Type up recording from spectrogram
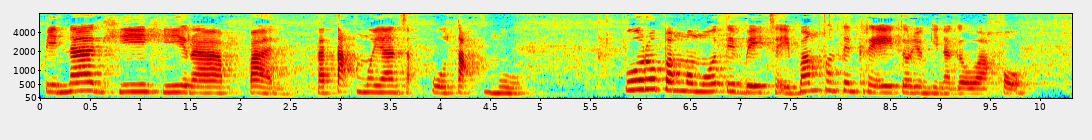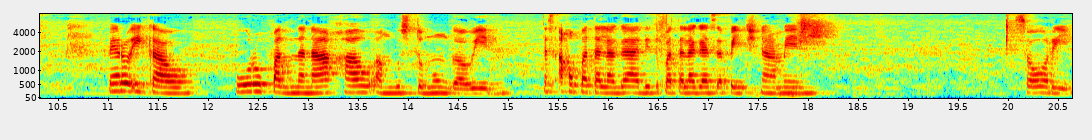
pinaghihirapan. Tatak mo yan sa utak mo. Puro pang motivate sa ibang content creator yung ginagawa ko. Pero ikaw, puro pagnanakaw ang gusto mong gawin. Tapos ako pa talaga, dito pa talaga sa page namin. Sorry.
